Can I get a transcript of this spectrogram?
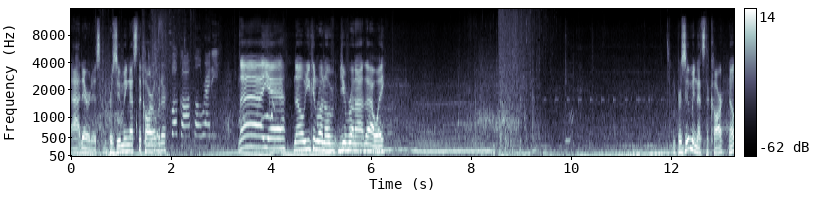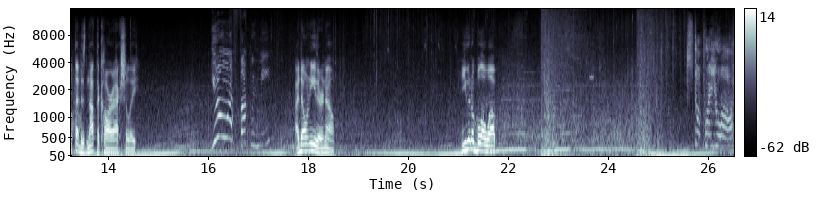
Ah, there it is. I'm presuming that's the car over there. Fuck off already. Ah, yeah. No, you can run over. You run out that way. I'm presuming that's the car. Nope, that is not the car, actually. You don't want to fuck with me? I don't either, no. Are you gonna blow up? Stop where you are!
